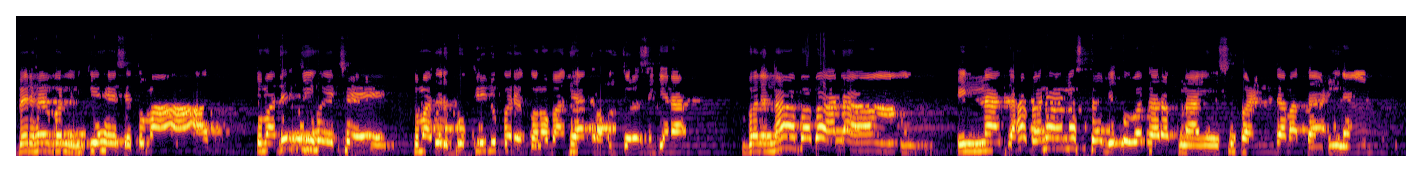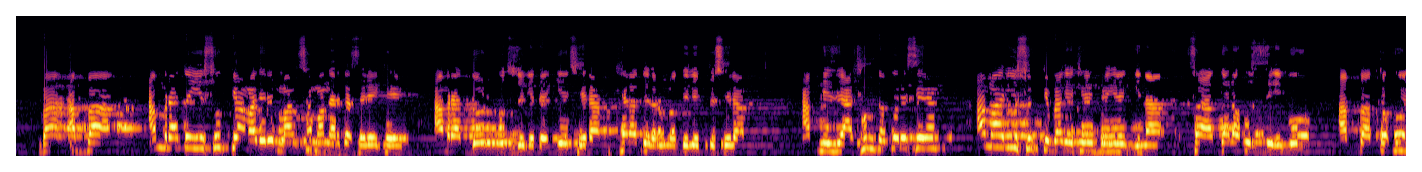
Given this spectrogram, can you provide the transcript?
বের হয়ে বললেন, কি হয়েছে তোমার? তোমাদের কি হয়েছে? তোমাদের বকরির উপরে কোনো বাধা আক্রমণ করেছে কিনা? বলে, না বাবা, না। ইন্না যাহাবানা নাস্তাবিকু ওয়া তারাকনা ইউসুফা ইনদা বা, আব্বা, আমরা তো ইউসুফকে আমাদের মাল সামানের কাছে রেখে আমরা দৌড় প্রতিযোগিতা গিয়েছিলাম খেলাধুলার মধ্যে লিপ্ত ছিলাম। আপনি যে আশঙ্কা করেছিলেন, আমার ইউসুফকে বাগে খেয়ে ফেলে কিনা? ফাতারা হুসেবু আব্বা তখন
